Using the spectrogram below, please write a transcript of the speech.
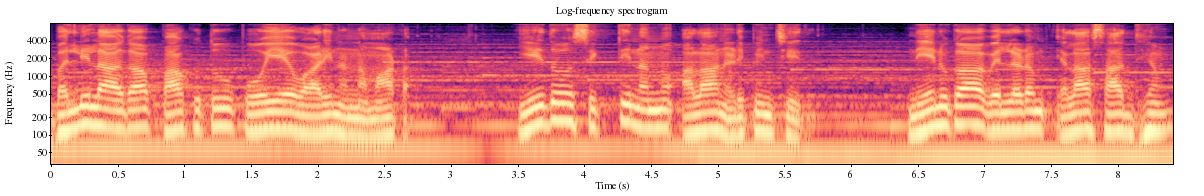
బల్లిలాగా పాకుతూ పోయేవాడినన్నమాట ఏదో శక్తి నన్ను అలా నడిపించేది. నేనుగా వెళ్ళడం ఎలా సాధ్యం?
